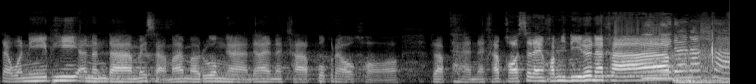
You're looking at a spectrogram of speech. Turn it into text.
แต่วันนี้พี่อนันดาไม่สามารถมาร่วมงานได้นะครับ พวกเราขอรับแทนนะครับ ขอแสดงความยินดีด้วยนะครัยินบ ดีด้วยนะคะ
